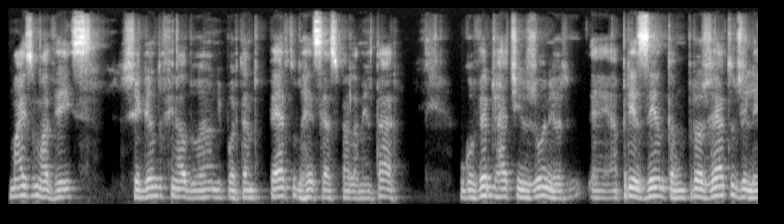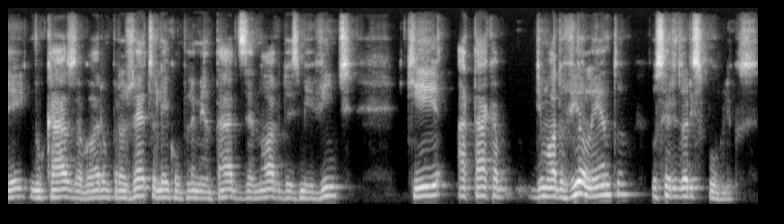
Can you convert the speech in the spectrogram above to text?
Mais uma vez, chegando o final do ano e, portanto, perto do recesso parlamentar, o governo de Ratinho Júnior é, apresenta um projeto de lei, no caso agora um projeto de lei complementar 19/2020, que ataca de modo violento os servidores públicos.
